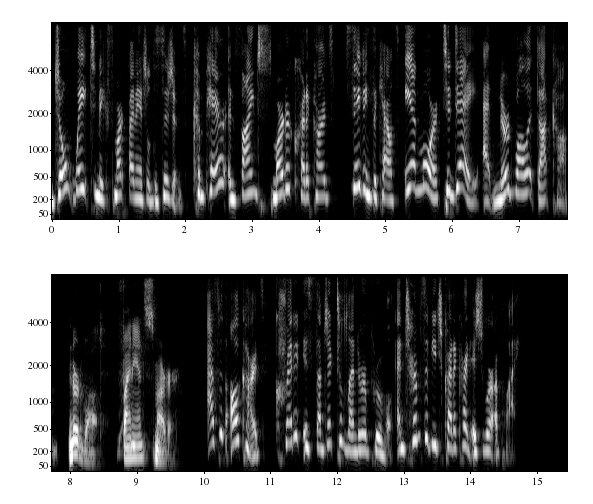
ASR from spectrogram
Don't wait to make smart financial decisions. Compare and find smarter credit cards, savings accounts, and more today at nerdwallet.com. NerdWallet, finance smarter. As with all cards, credit is subject to lender approval, and terms of each credit card issuer apply.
